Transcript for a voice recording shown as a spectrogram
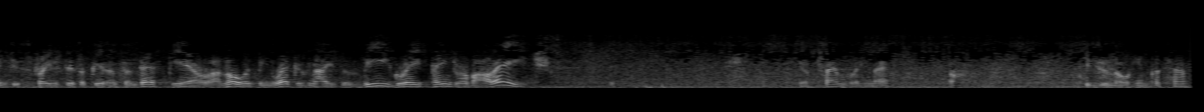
Since his strange disappearance and death, Pierre Rano has been recognized as the great painter of our age. You're trembling, man. Oh. Did you know him, perchance?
